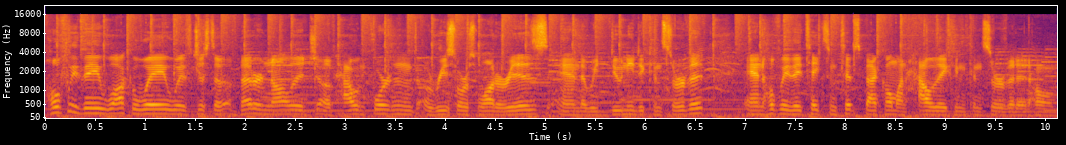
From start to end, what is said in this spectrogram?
Hopefully they walk away with just a better knowledge of how important a resource water is and that we do need to conserve it. And hopefully they take some tips back home on how they can conserve it at home.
